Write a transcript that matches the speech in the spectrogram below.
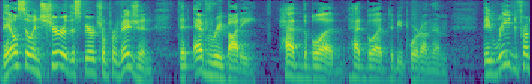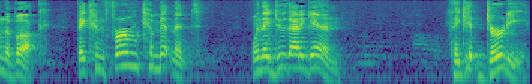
They also ensure the spiritual provision that everybody had the blood, had blood to be poured on them. They read from the book. They confirm commitment when they do that again, they get dirty.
